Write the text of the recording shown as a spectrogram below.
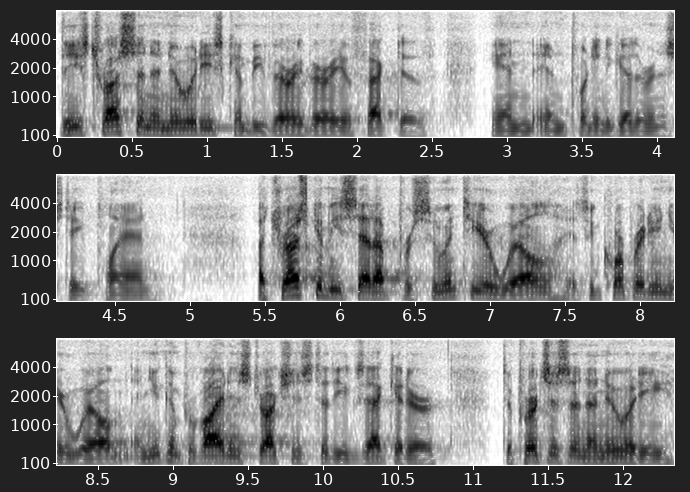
These trusts and annuities can be very, very effective in, in putting together an estate plan. A trust can be set up pursuant to your will, it's incorporated in your will, and you can provide instructions to the executor to purchase an annuity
